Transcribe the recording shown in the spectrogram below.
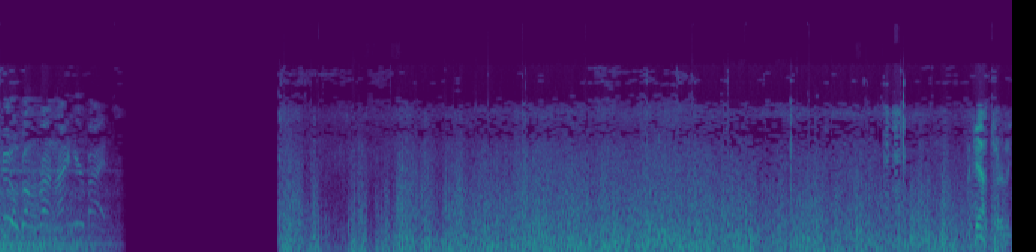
school going to run right here by it. Look out, Charlie.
